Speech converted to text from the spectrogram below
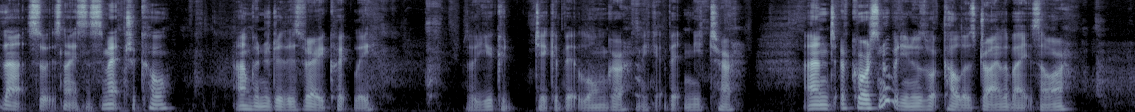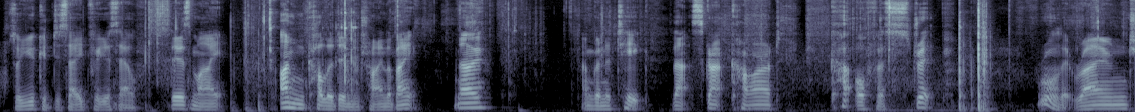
that so it's nice and symmetrical. I'm going to do this very quickly. So you could take a bit longer, make it a bit neater. And of course, nobody knows what colours trilobites are. So you could decide for yourself. There's my uncoloured in trilobite. Now, I'm going to take that scrap card, cut off a strip, roll it round,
